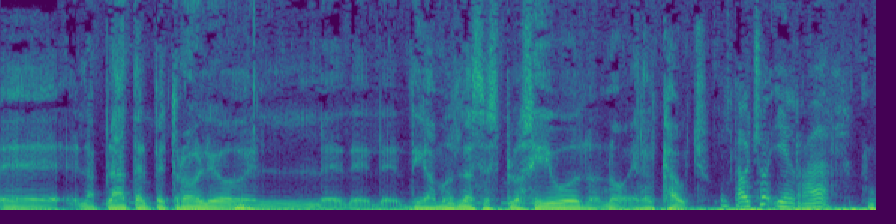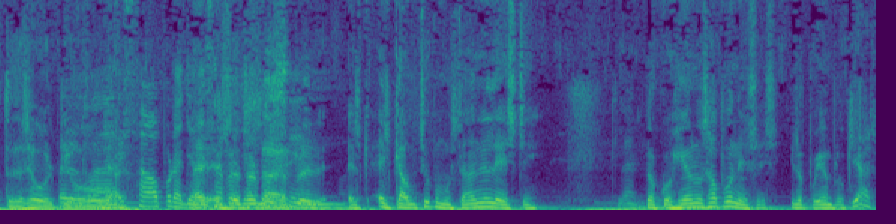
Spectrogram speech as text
eh, la plata, el petróleo, el, eh, digamos, los explosivos, no, no, era el caucho. El caucho y el radar. Entonces se Pero el volvió... radar estaba por allá Eh, cosa, en- el, el caucho, como estaba en el este, Claro. lo cogían los japoneses y lo podían bloquear.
